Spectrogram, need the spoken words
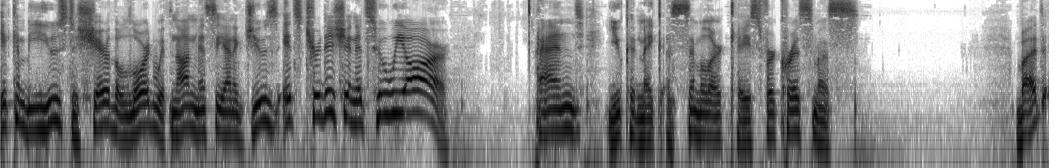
it can be used to share the Lord with non messianic Jews. It's tradition, it's who we are. And you could make a similar case for Christmas. But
